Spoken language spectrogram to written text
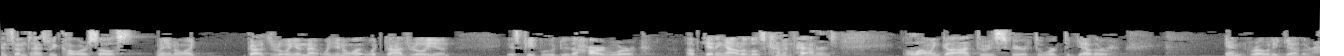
and sometimes we call ourselves, you know, like God's really in that. Well, you know what? What God's really in is people who do the hard work of getting out of those kind of patterns, allowing God through His Spirit to work together and grow together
